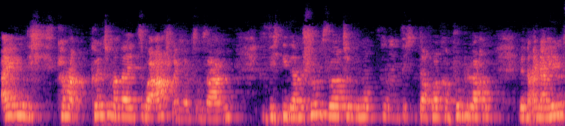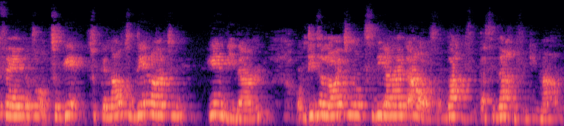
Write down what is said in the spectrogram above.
eigentlich kann man, könnte man da jetzt sogar Arschlöcher zu sagen, die sich die dann Schimpfwörter benutzen und sich darüber kaputt lachen, wenn einer hinfällt und so. Und zu, zu, genau zu den Leuten gehen die dann. Und diese Leute nutzen die dann halt aus, um Sachen, dass sie Sachen für die machen.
